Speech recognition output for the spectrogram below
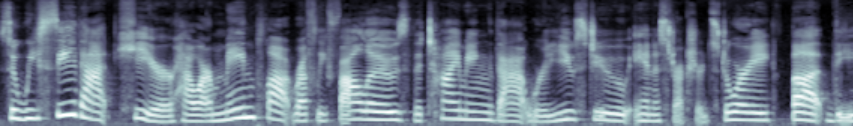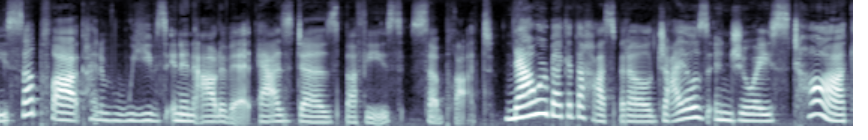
So we see that here, how our main plot roughly follows the timing that we're used to in a structured story, but the subplot kind of weaves in and out of it, as does Buffy's subplot. Now we're back at the hospital. Giles and Joyce talk,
